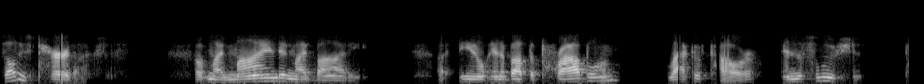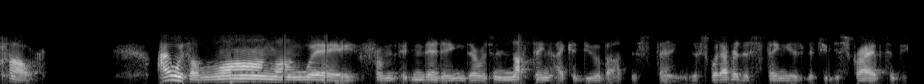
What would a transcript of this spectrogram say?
it's all these paradoxes of my mind and my body, uh, you know, and about the problem, lack of power, and the solution, power. I was a long, long way from admitting there was nothing I could do about this thing, this whatever this thing is that you described to me.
